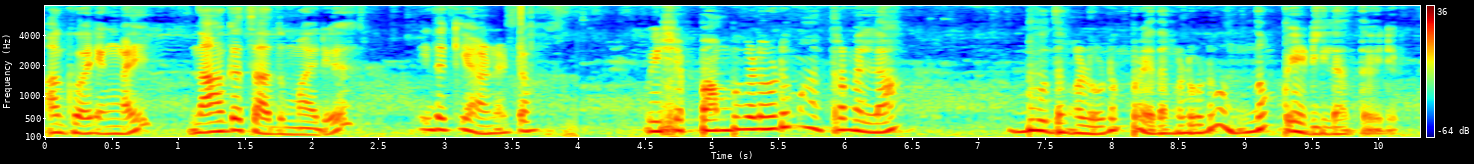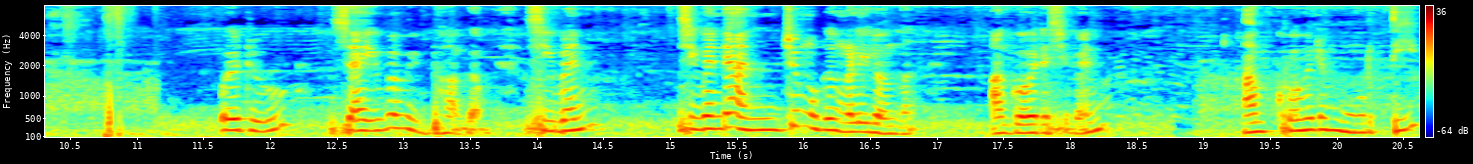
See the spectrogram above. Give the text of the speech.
അഘോരങ്ങൾ നാഗസാധുമാർ ഇതൊക്കെയാണ് കേട്ടോ വിഷപ്പാമ്പുകളോട് മാത്രമല്ല ഭൂതങ്ങളോടും പ്രേതങ്ങളോടും ഒന്നും പേടിയില്ലാത്തവർ ഒരു ശൈവ വിഭാഗം ശിവൻ ശിവന്റെ അഞ്ചു മുഖങ്ങളിലൊന്ന്. അഘോര ശിവൻ അഘോരമൂർത്തി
